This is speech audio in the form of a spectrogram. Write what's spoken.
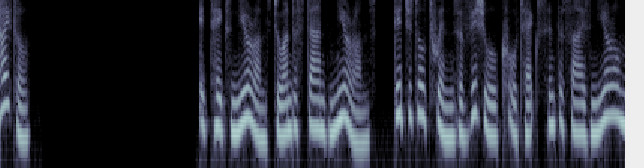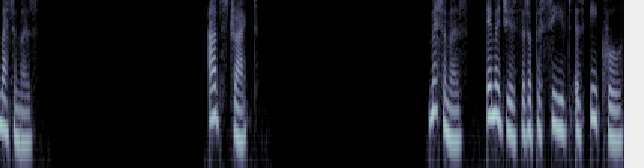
Title It takes neurons to understand neurons. Digital twins of visual cortex synthesize neural metamers. Abstract Metamers, images that are perceived as equal,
